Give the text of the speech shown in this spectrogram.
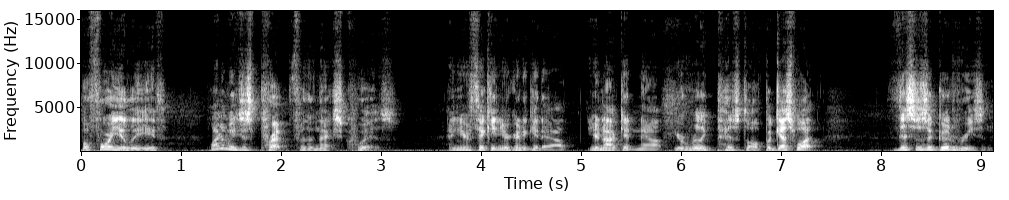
Before you leave, why don't we just prep for the next quiz? And you're thinking you're going to get out. You're not getting out. You're really pissed off. But guess what? This is a good reason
